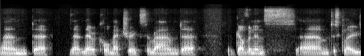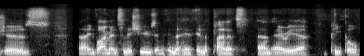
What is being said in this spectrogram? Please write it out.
and there, there, are core metrics around governance, disclosures. Uh, environmental issues in, in the in the planet um, area, people,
